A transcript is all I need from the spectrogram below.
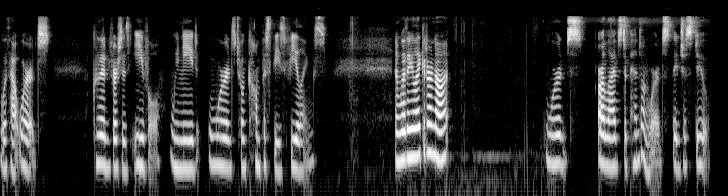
without words? Good versus evil. We need words to encompass these feelings. And whether you like it or not, words, our lives depend on words. They just do.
